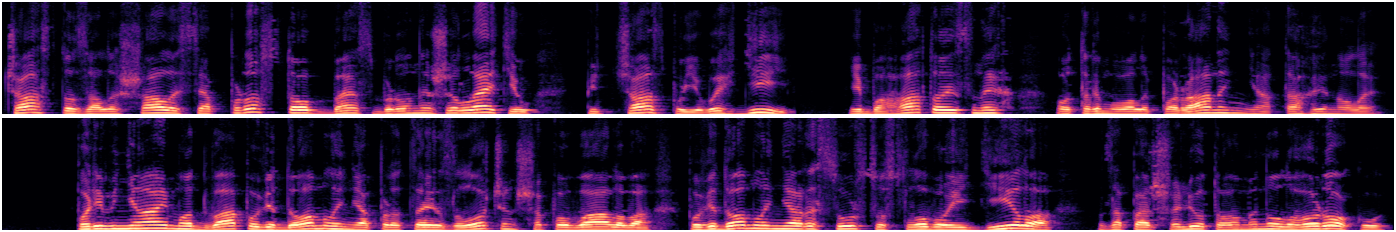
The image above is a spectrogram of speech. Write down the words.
часто залишалися просто без бронежилетів під час бойових дій, і багато із них отримували поранення та гинули. Порівняймо два повідомлення про цей злочин Шаповалова, повідомлення ресурсу Слово і діло за 1 лютого минулого року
